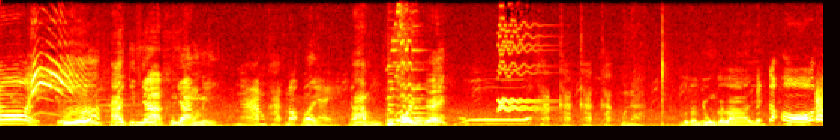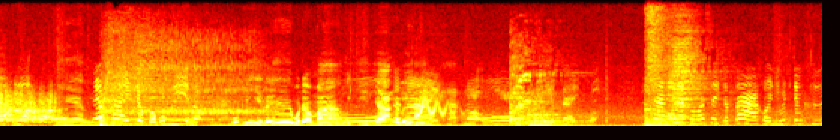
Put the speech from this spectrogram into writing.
น้อย เออ หากินยากคือหยังนี่งามคักเนาะว้ายใหญ่งามคือข่อยเด้โอ้คักคักคักคักคุณอะ บ่ต้องยุ่งกับลายเป็นตะอ๋อกคักเนาะแม่นแนวไข่เกี่ยวกับบ่มีเนาะคุณน่ะบ่มีเลยบ่ได้เอามาไม่กรีดยางกันเลยแต่ถึงลายคักเนาะโอ้เฮ็ดได้บ่นี่นะนี่นะคือว่าใส่กระตาข่อยนี่มันจังคือ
